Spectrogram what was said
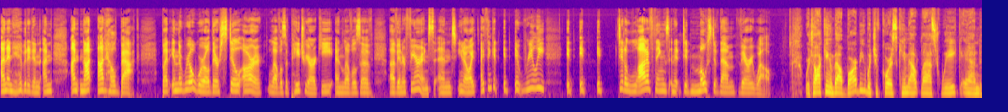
uninhibited and un, un, not not held back. But in the real world, there still are levels of patriarchy and levels of, of interference. And, you know, I, I think it, it, it really, it, it, it did a lot of things and it did most of them very well. We're talking about Barbie, which of course came out last week and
